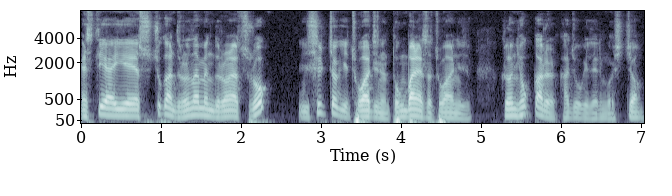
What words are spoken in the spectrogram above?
SDI의 수주가 늘어나면 늘어날수록 이 실적이 좋아지는 동반해서 좋아하는 그런 효과를 가져오게 되는 것이죠.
